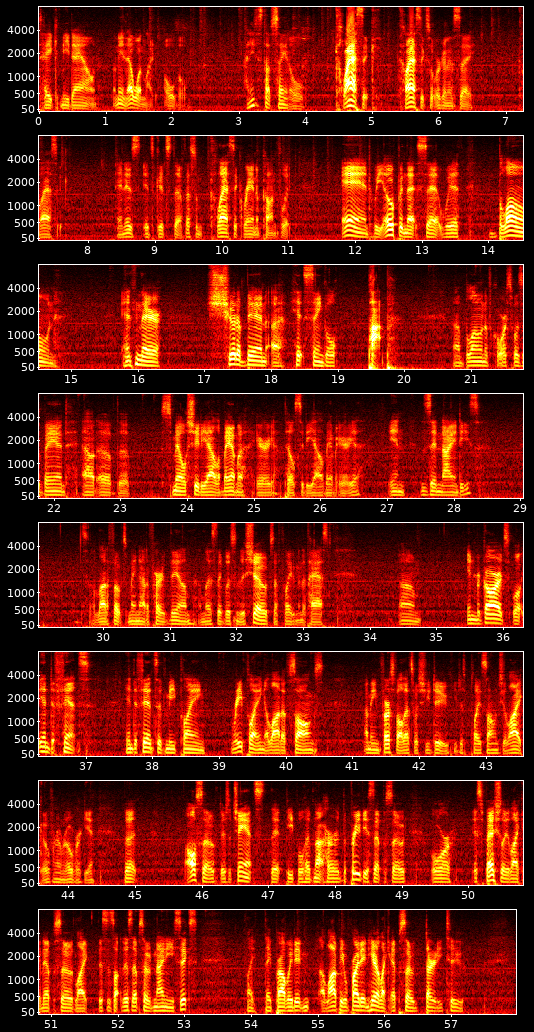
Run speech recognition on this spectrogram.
Take Me Down." I mean, that wasn't like old old. I need to stop saying old. Classic, classic's what we're gonna say. Classic, and it's it's good stuff. That's some classic Random Conflict. And we opened that set with "Blown," and there should have been a hit single, "Pop." Uh, Blown, of course, was a band out of the Smell Shitty, Alabama area, Pell City, Alabama area, in the 90s. So a lot of folks may not have heard them unless they've listened to the show because I've played them in the past. Um, in regards, well, in defense, in defense of me playing, replaying a lot of songs. I mean, first of all, that's what you do. You just play songs you like over and over again. But also, there's a chance that people have not heard the previous episode, or especially like an episode like this is this episode 96. Like they probably didn't. A lot of people probably didn't hear like episode 32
